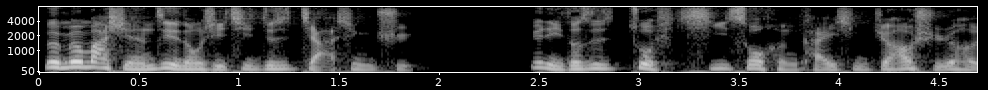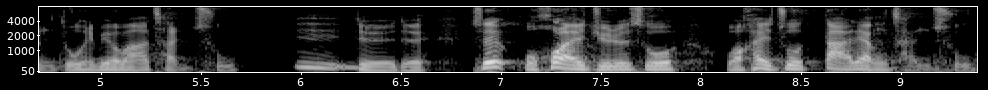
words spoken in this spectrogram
如果没有办法写成自己的东西，其实就是假兴趣，因为你都是做吸收很开心，就好学了很多，也没有办法产出。嗯，对对对，所以我后来觉得说，我要开始做大量产出，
